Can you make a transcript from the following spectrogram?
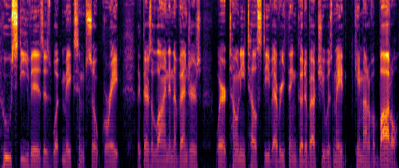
who Steve is is what makes him so great. Like there's a line in Avengers where Tony tells Steve everything good about you was made came out of a bottle,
